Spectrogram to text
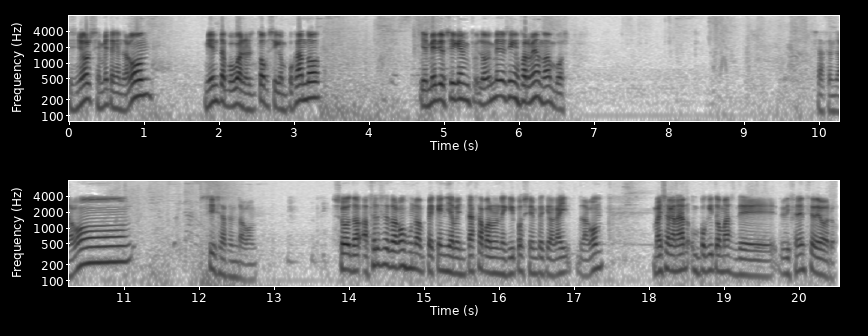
Sí señor, se meten en dragón. Mientras, pues bueno, el top sigue empujando. Y el medio siguen, los medios siguen farmeando ambos. Se hacen dragón. Sí, se hacen dragón hacer ese dragón es una pequeña ventaja para un equipo. Siempre que hagáis dragón, vais a ganar un poquito más de, diferencia de oro.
